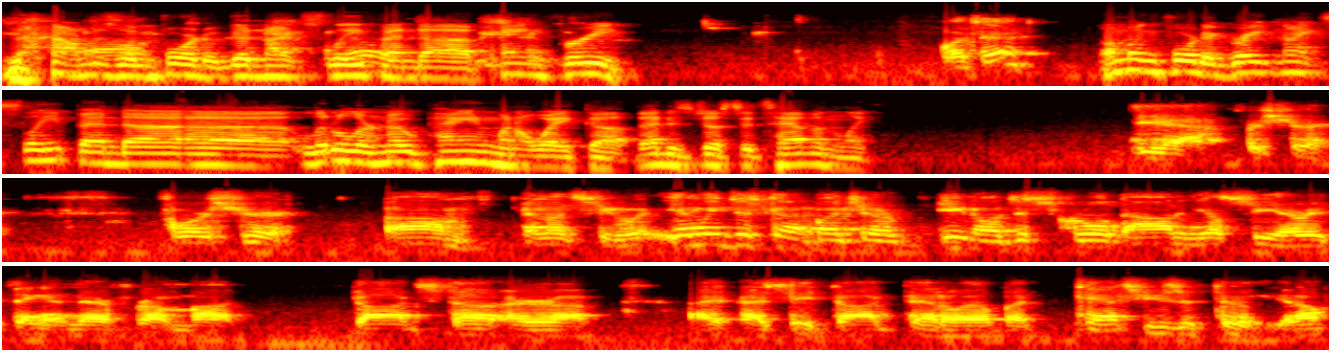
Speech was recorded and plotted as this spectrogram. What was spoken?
I'm just looking forward to a good night's sleep and uh, pain free. What's that? I'm looking forward to a great night's sleep and uh, little or no pain when I wake up. That is just it's heavenly. Yeah, for sure, for sure. Um, and let's see what. And we just got a bunch of you know. Just scroll down and you'll see everything in there from uh, dog stuff or uh, I, I say dog pet oil, but cats use it too. You know.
